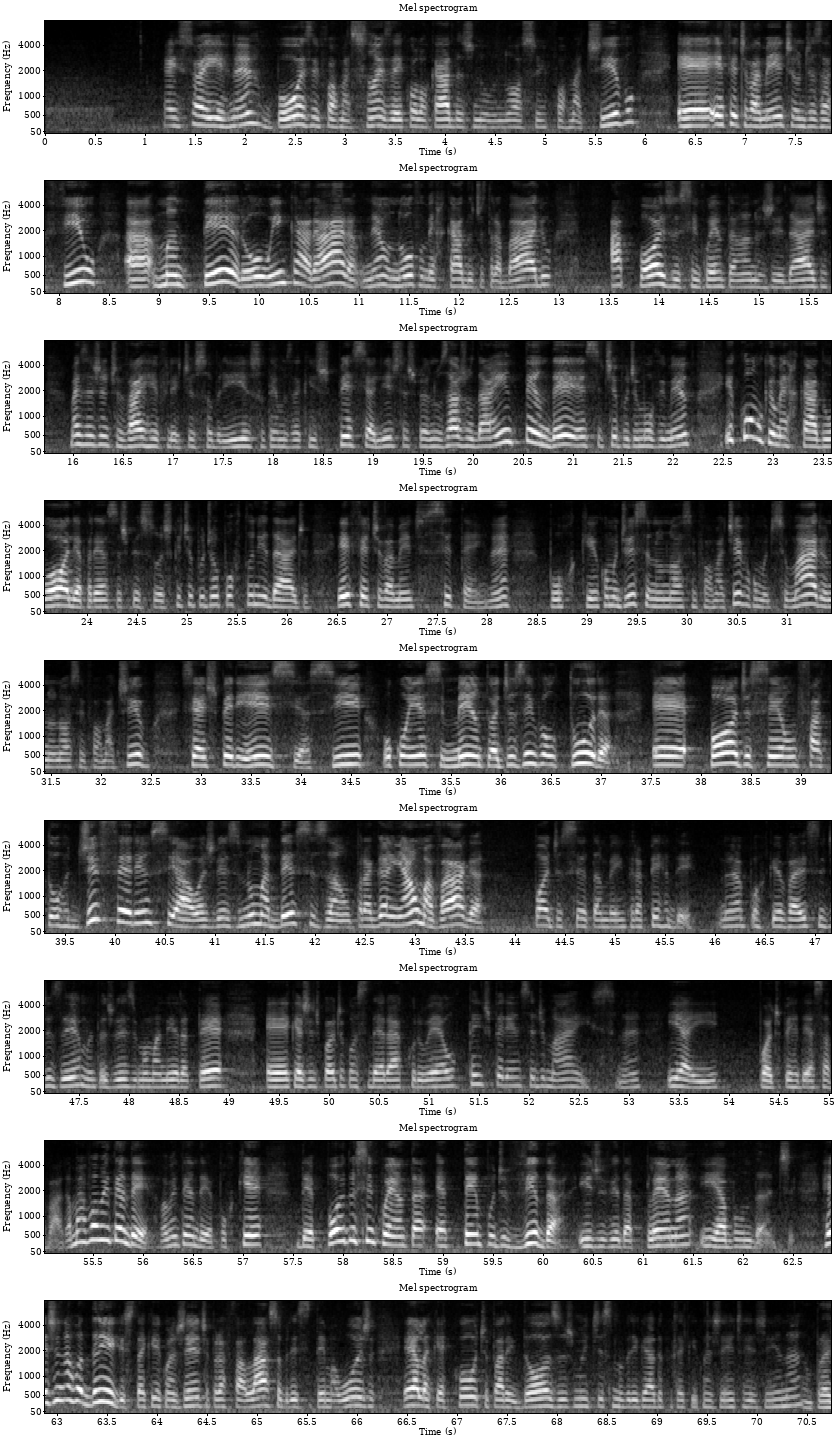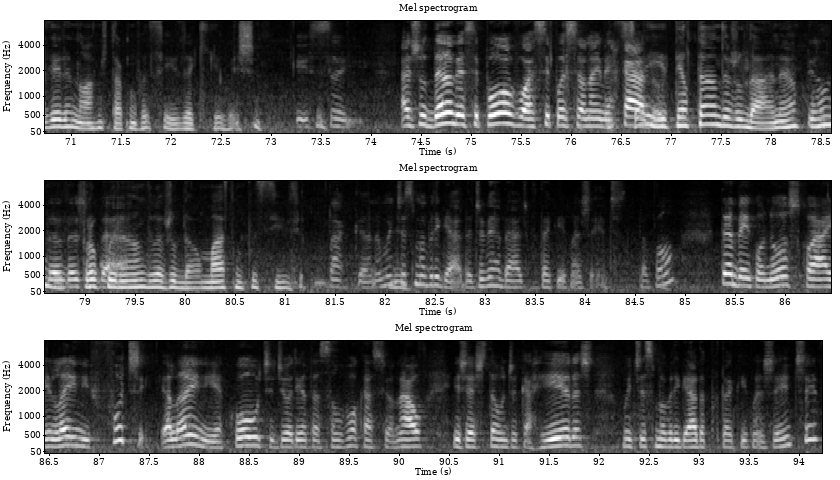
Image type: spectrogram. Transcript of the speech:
É isso aí, né? Boas informações aí colocadas no nosso informativo. É efetivamente um desafio a manter ou encarar né, o novo mercado de trabalho após os 50 anos de idade, mas a gente vai refletir sobre isso. Temos aqui especialistas para nos ajudar a entender esse tipo de movimento e como que o mercado olha para essas pessoas, que tipo de oportunidade efetivamente se tem, né? Porque, como disse no nosso informativo, como disse o Mário no nosso informativo, se a experiência, se o conhecimento, a desenvoltura é, pode ser um fator diferencial, às vezes, numa decisão para ganhar uma vaga, pode ser também para perder. Né? porque vai se dizer, muitas vezes de uma maneira até é, que a gente pode considerar cruel, tem experiência demais, né? e aí pode perder essa vaga. Mas vamos entender, vamos entender, porque depois dos 50 é tempo de vida e de vida plena e abundante. Regina Rodrigues está aqui com a gente para falar sobre esse tema hoje. Ela que é coach para idosos. Muitíssimo obrigada por estar aqui com a gente, Regina. É um prazer enorme estar com vocês aqui hoje. Isso aí. Ajudando esse povo a se posicionar em mercado? Isso aí, tentando ajudar, né? Tentando ajudar. Procurando ajudar o máximo possível. Bacana. Muitíssimo obrigada, de verdade, por estar aqui com a gente, tá bom? Também conosco a Elaine Futi. Elaine é coach de orientação vocacional e gestão de carreiras. Muitíssimo obrigada por estar aqui com a gente.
